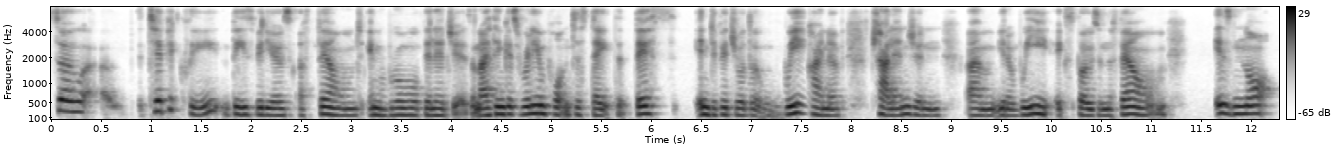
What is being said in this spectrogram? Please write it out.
So uh, typically, these videos are filmed in rural villages, and I think it's really important to state that this individual that we kind of challenge and um, you know we expose in the film is not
